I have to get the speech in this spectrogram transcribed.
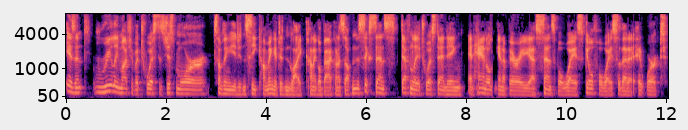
isn't really much of a twist. It's just more something you didn't see coming. It didn't like kind of go back on itself. And The Sixth Sense, definitely a twist ending and handled in a very uh, sensible way, skillful way, so that it, it worked.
